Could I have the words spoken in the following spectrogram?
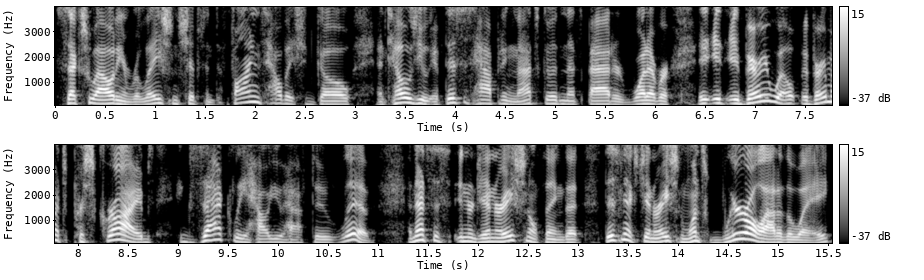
sexuality, and relationships, and defines how they should go, and tells you if this is happening, that's good and that's bad, or whatever. It, it, it very well, it very much prescribes exactly how you have to live, and that's this intergenerational thing that this next generation, once we're all out of the way,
